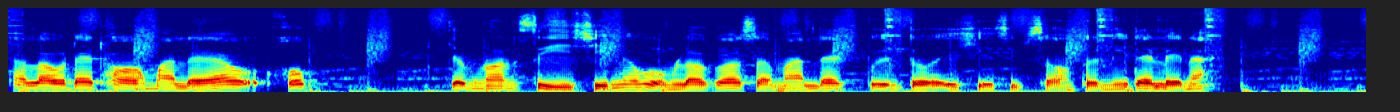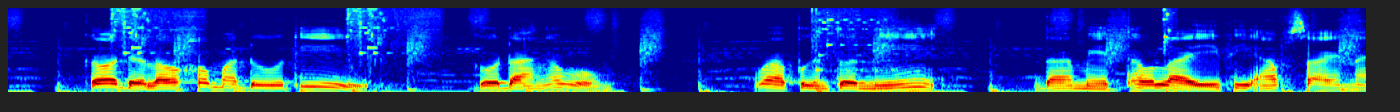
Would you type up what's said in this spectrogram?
ถ้าเราได้ทองมาแล้วครบจำนวน 4 ชิ้นนะผมเราก็สามารถแลกปืนตัว AK12 ตัวนี้ได้เลยนะ ก็เดี๋ยวเราเข้ามาดูที่โกดังครับผม ว่าปืนตัวนี้ดาเมจเท่าไหร่พี่อัพสายไหน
